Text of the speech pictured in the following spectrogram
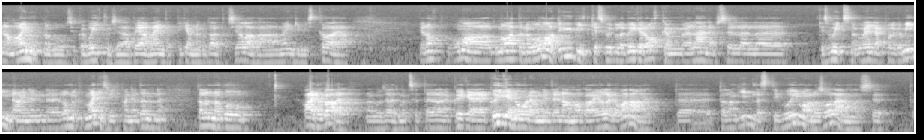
enam ainult nagu sihuke võitlus ja peamäng, et pigem nagu tahetakse jalaga mängimist ka ja. ja noh, oma, kui ma vaatan nagu oma tüübilt, kes võib-olla kõige rohkem läheneb sellele, kes võiks nagu väljapoole ka minna, on ju, loomulikult Madis Vihman ja ta on, tal on nagu aega ka veel nagu selles mõttes, et ta ei ole nüüd kõige, kõige noorem nüüd enam, aga ei ole ka vana, et et tal on kindlasti võimalus olemas, et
